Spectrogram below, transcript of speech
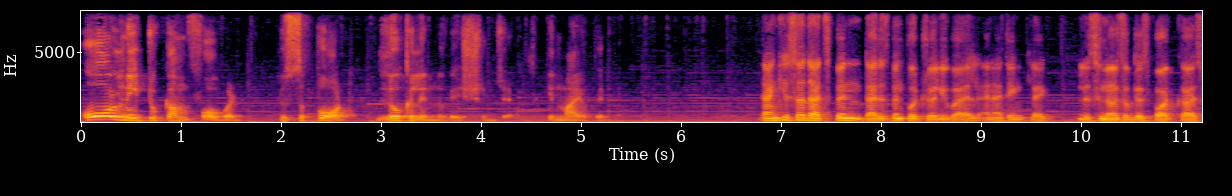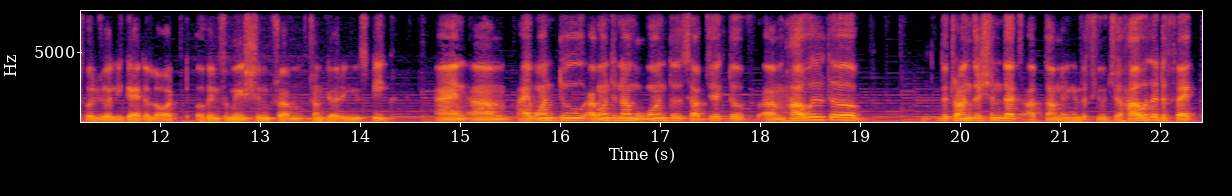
all need to come forward to support local innovation, in my opinion. Thank you, sir. That's been that has been put really well, and I think like listeners of this podcast will really get a lot of information from from hearing you speak. And um, I want to I want to now move on to the subject of um, how will the the transition that's upcoming in the future how will it affect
